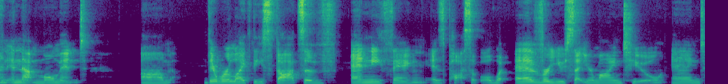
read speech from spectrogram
And in that moment, um, there were like these thoughts of anything is possible, whatever you set your mind to. And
